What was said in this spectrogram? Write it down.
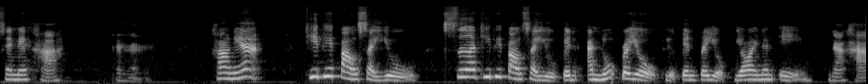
ใช่ไหมคะ อ่า คราวเนี้ย ที่พี่เปาใส่อยู่ เสื้อที่พี่เปาใส่อยู่เป็นอนุประโยคหรือเป็นประโยคย่อยนั่นเองนะคะ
